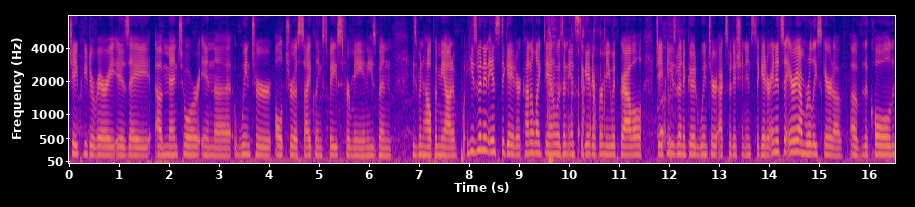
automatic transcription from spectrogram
Jay Petervary is a, a mentor in the winter ultra cycling space for me, and he's been he's been helping me out and he's been an instigator kind of like dan was an instigator for me with gravel jp's been a good winter expedition instigator and it's an area i'm really scared of of the cold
